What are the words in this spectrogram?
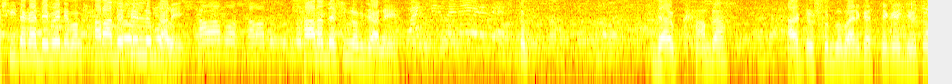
আশি টাকা দেবেন এবং সারা দেশের লোক জানে। সারা দেশের লোক সারা দেশের লোক জানে। যাই হোক আমরা আর একটু শুনব বাইরের কাছ থেকে যেহেতু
